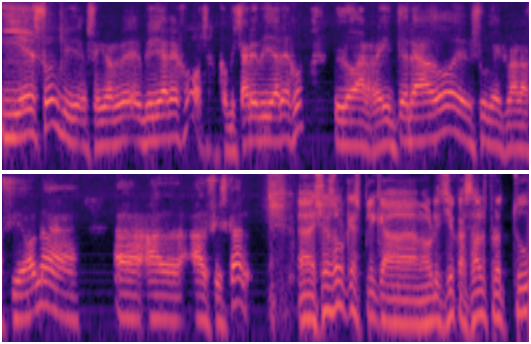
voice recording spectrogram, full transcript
Y eso el señor Villarejo, o sea, el comisario Villarejo, lo ha reiterado en su declaración a, al, al fiscal. Això és el que explica Mauricio Casals, però tu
